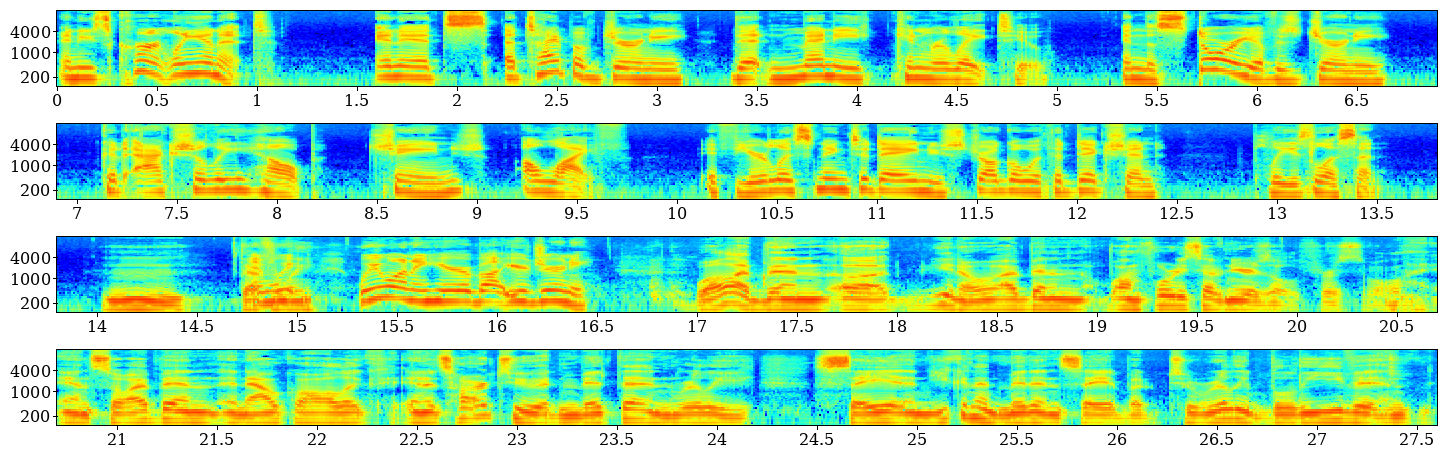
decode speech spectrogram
and he's currently in it. And it's a type of journey that many can relate to. And the story of his journey could actually help change a life. If you're listening today and you struggle with addiction, please listen. Mm, definitely. And we, we want to hear about your journey. Well, I've been, uh, you know, I've been, well, I'm 47 years old, first of all. And so I've been an alcoholic, and it's hard to admit that and really say it. And you can admit it and say it, but to really believe it and,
